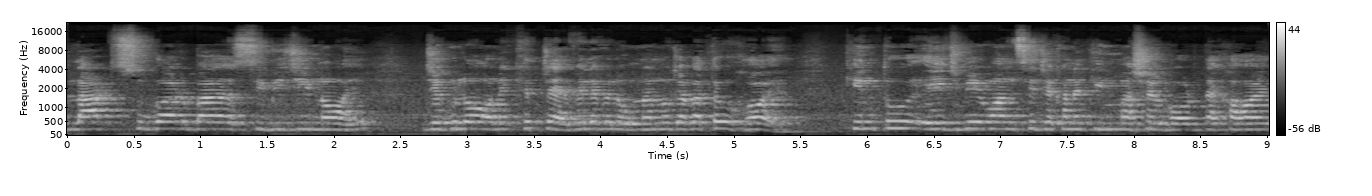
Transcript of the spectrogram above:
ব্লাড সুগার বা সিবিজি নয় যেগুলো অনেক ক্ষেত্রে অ্যাভেলেবেল অন্যান্য জায়গাতেও হয়। কিন্তু এইচ বি ওয়ান সি যেখানে তিন মাসের গড় দেখা হয়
